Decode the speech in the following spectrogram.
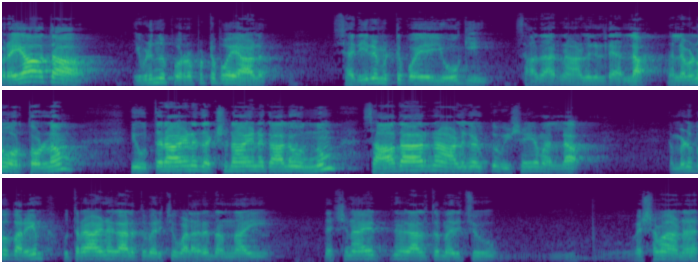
പ്രയാത ഇവിടുന്ന് പുറപ്പെട്ടു പോയ ആൾ ശരീരം വിട്ടുപോയ യോഗി സാധാരണ ആളുകളുടെ അല്ല നല്ലവണ്ണം ഓർത്തോളണം ഈ ഉത്തരായണ ദക്ഷിണായന കാലം ഒന്നും സാധാരണ ആളുകൾക്ക് വിഷയമല്ല. നമ്മളിപ്പോ പറയും ഉത്തരായണ കാലത്ത് മരിച്ചു വളരെ നന്നായി. ദക്ഷിണായന കാലത്ത് മരിച്ചു വിഷമാണ്.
